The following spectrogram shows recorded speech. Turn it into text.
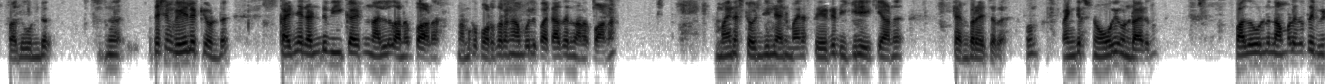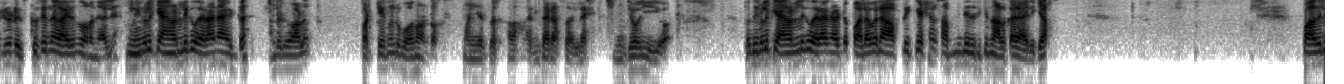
അപ്പോൾ അതുകൊണ്ട് ഇന്ന് അത്യാവശ്യം വെയിലൊക്കെ ഉണ്ട്. കഴിഞ്ഞ രണ്ട് വീക്കായിട്ട് നല്ല തണുപ്പാണ്. നമുക്ക് പുറത്തിറങ്ങാൻ പോലും പറ്റാത്തൊരു തണുപ്പാണ്. Minus twenty nine minus thirty degree ഒക്കെയാണ് ടെമ്പറേച്ചർ അപ്പം ഭയങ്കര സ്നോയും ഉണ്ടായിരുന്നു. അപ്പോൾ അതുകൊണ്ട് നമ്മൾ ഇന്നത്തെ വീഡിയോ ഡിസ്കസ് ചെയ്യുന്ന കാര്യം എന്ന് പറഞ്ഞാൽ നിങ്ങൾ കാനഡയിലേക്ക് വരാനായിട്ട് ഒരുപാട് പട്ടിയെ കൊണ്ട് പോകുന്നുണ്ടോ? മഞ്ഞത്ത്. ആ എന്താ രസമല്ലേ? എൻജോയ് ചെയ്യുക. അപ്പൊ നിങ്ങൾ കാനഡയിലേക്ക് വരാനായിട്ട് പല പല ആപ്ലിക്കേഷൻ സബ്മിറ്റ് ചെയ്തിരിക്കുന്ന ആൾക്കാരായിരിക്കാം. അപ്പൊ അതിൽ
